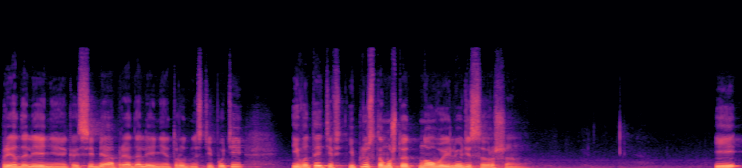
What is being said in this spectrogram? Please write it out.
преодоление себя, преодоление трудностей пути. И вот эти, и плюс к тому, что это новые люди совершенно. И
